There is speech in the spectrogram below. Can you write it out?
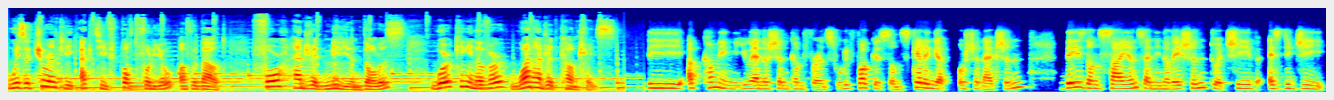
with a currently active portfolio of about $400 million, working in over 100 countries. The upcoming UN Ocean Conference will focus on scaling up ocean action based on science and innovation to achieve SDG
